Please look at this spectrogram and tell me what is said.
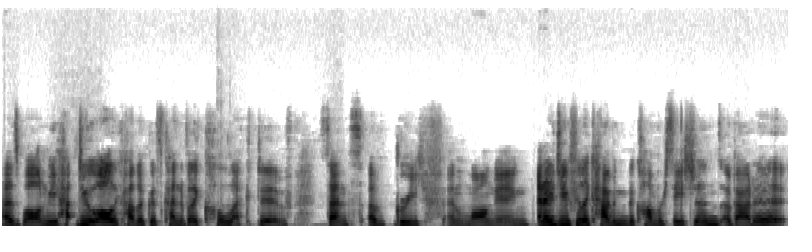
as well, and we ha- do all like, have like this kind of like collective sense of grief and longing. And I do feel like having the conversations about it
